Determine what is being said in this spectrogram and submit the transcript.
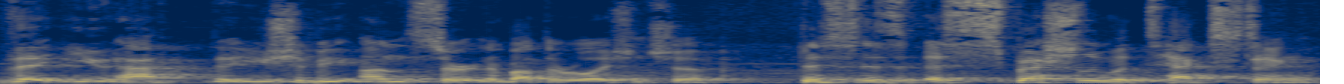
that you have that you should be uncertain about the relationship. This is especially with texting.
